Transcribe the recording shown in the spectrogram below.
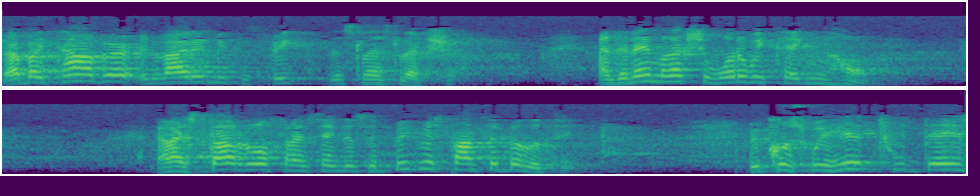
Rabbi Tauber invited me to speak this last lecture. And the name of what are we taking home? And I started off I said, there's a big responsibility. Because we're here two days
